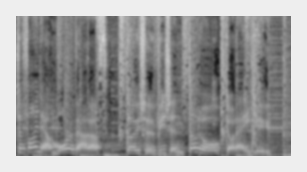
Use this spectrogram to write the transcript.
To find out more about us, go to vision.org.au.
